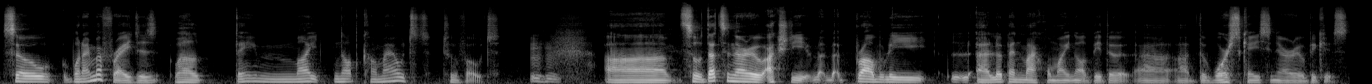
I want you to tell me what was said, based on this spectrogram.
So what I'm afraid is, well, they might not come out to vote. hmm Uh, so that scenario actually probably uh, Le Pen Macron might not be the uh, uh, the worst case scenario because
